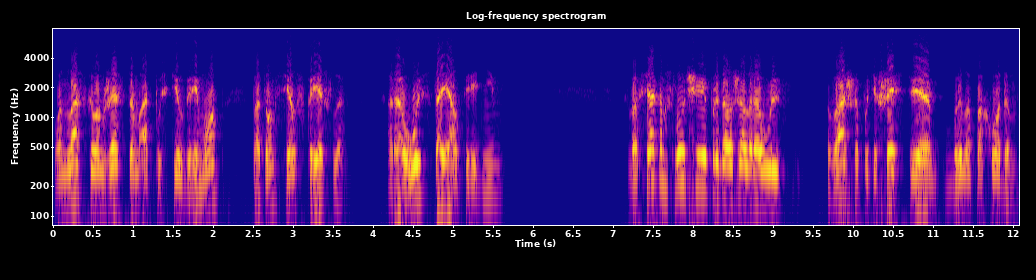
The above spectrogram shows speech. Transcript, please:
Он ласковым жестом отпустил Гримо, потом сел в кресло. Рауль стоял перед ним. «Во всяком случае, — продолжал Рауль, — ваше путешествие было походом,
